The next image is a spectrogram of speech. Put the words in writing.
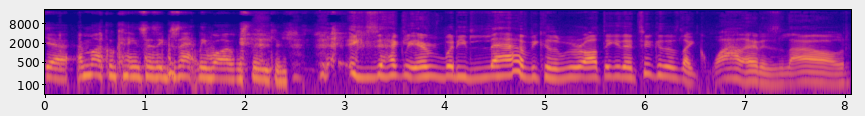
yeah, and Michael Caine says exactly what I was thinking. exactly. Everybody laughed because we were all thinking that too. Because it was like, wow, that is loud.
